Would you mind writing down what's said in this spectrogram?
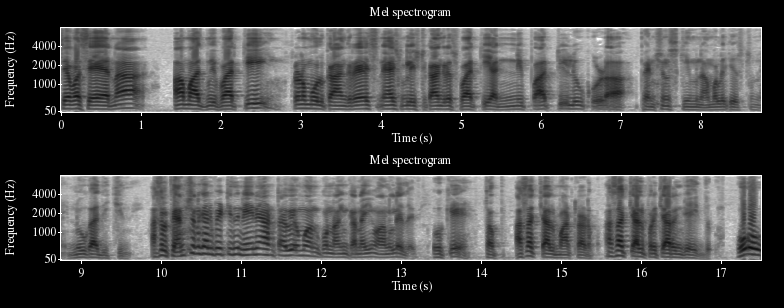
Shiv Sena Aam Aadmi party Trinamool Congress Nationalist Congress party అన్ని పార్టీలు కూడా పెన్షన్ స్కీమ్ని అమలు చేస్తున్నాయి. నువ్వు కాదు ఇచ్చింది. అసలు పెన్షన్ కనిపెట్టింది నేనే అంటావేమో అనుకున్నా. ఇంకా నయం అనలేదు అది. ఓకే తప్పు. అసత్యాలు మాట్లాడకు. అసత్యాలు ప్రచారం చేయొద్దు. ఓ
